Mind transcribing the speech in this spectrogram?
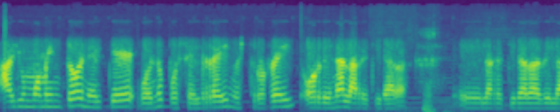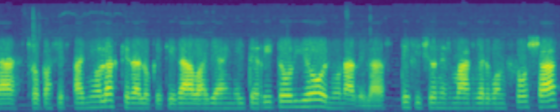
hay un momento en el que, bueno, pues el rey, nuestro rey, ordena la retirada. Eh, la retirada de las tropas españolas, que era lo que quedaba ya en el territorio, en una de las decisiones más vergonzosas.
